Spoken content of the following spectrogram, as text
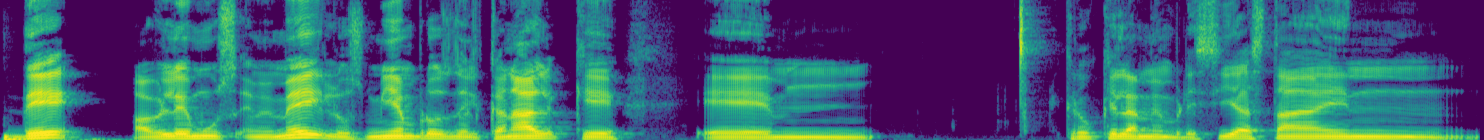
de Hablemos MMA, los miembros del canal que em, creo que la membresía está en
